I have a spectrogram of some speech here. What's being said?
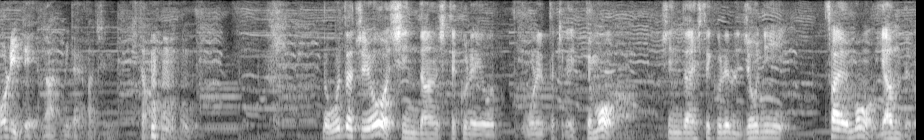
ホリデーなみたいな感じで来たもん で俺たちを診断してくれよ俺たちが言っても診断してくれるジョニーさえも病んでる。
